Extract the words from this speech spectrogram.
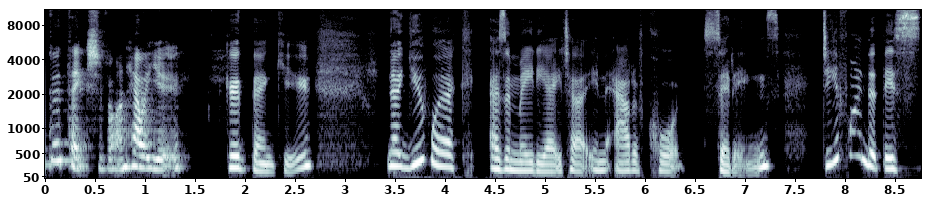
Good, thanks, Siobhan. How are you? Good, thank you. Now, you work as a mediator in out of court settings. Do you find that this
